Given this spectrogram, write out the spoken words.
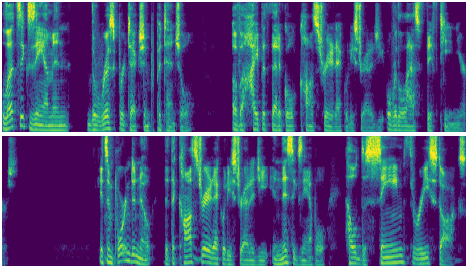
let's examine the risk protection potential of a hypothetical concentrated equity strategy over the last 15 years. It's important to note that the concentrated mm-hmm. equity strategy in this example held the same three stocks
